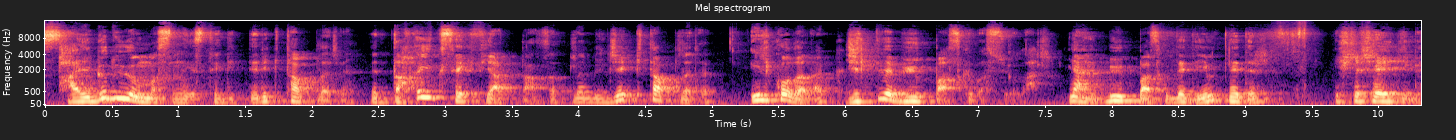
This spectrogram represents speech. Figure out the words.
saygı duyulmasını istedikleri kitapları ve daha yüksek fiyattan satılabilecek kitapları ilk olarak ciddi ve büyük baskı basıyorlar. Yani büyük baskı dediğim nedir? İşte şey gibi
